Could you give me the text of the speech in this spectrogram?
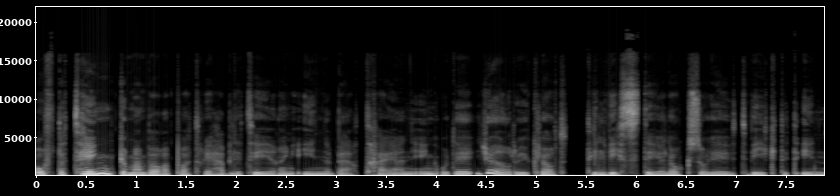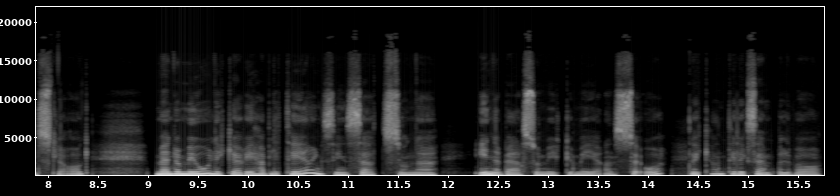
ofta tänker man bara på att rehabilitering innebär träning och det gör det ju klart till viss del också, det är ett viktigt inslag. Men de olika rehabiliteringsinsatserna innebär så mycket mer än så. Det kan till exempel vara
